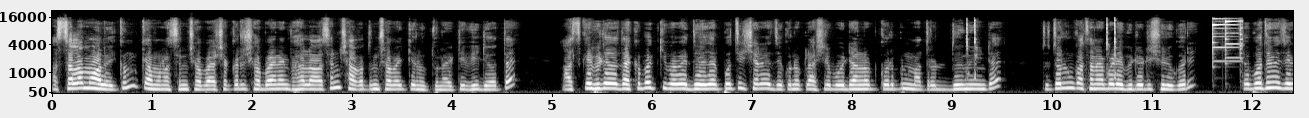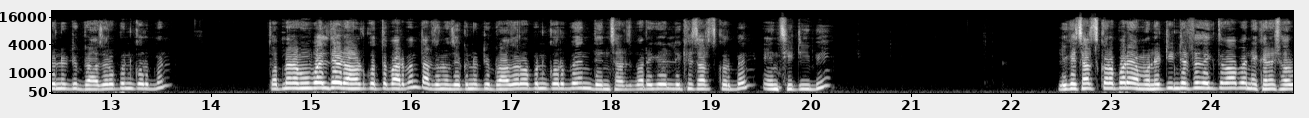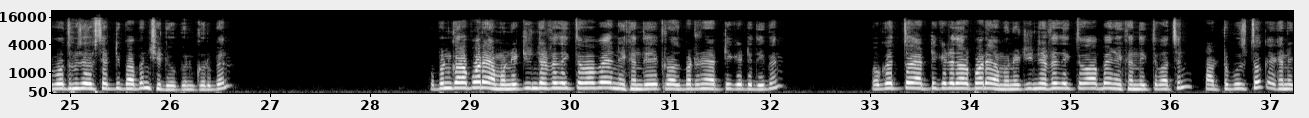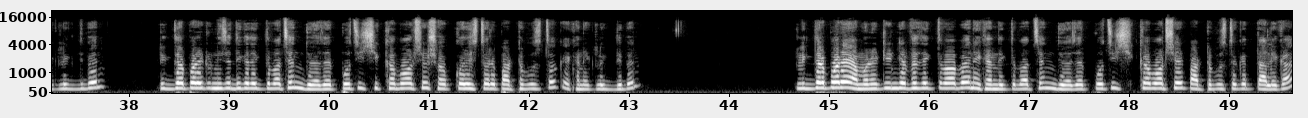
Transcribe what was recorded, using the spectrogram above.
আসসালামু আলাইকুম, কেমন আছেন সবাই? আশা করি সবাই অনেক ভালো আছেন। স্বাগতম সবাইকে নতুন একটি ভিডিওতে। আজকের ভিডিওতে দেখাবো কীভাবে দুই হাজার পঁচিশ সালে যে কোনো ক্লাসের বই ডাউনলোড করবেন মাত্র দুই মিনিটে। তো চলুন কথা না বেড়ে ভিডিওটি শুরু করি। তো প্রথমে যে কোনো একটি ব্রাউজার ওপেন করবেন। তো আপনারা মোবাইল দিয়ে ডাউনলোড করতে পারবেন। তার জন্য যে কোনো একটি ব্রাউজার ওপেন করবেন দেন সার্চ বারে গিয়ে লিখে সার্চ করবেন এনসিটিভি লিখে সার্চ করার পরে এমন একটি ইন্টারফেস দেখতে পাবেন। এখানে সর্বপ্রথম যে ওয়েবসাইটটি পাবেন, সেটি ওপেন করবেন। ওপেন করার পরে এমন একটি ইন্টারফেস দেখতে পাবেন। এখান থেকে ক্রস বাটনে অ্যাডটি কেটে দিবেন। ওকে, তো অ্যাডটি কেটে দেওয়ার পরে এমন একটি ইন্টারফেস দেখতে পাবেন। এখানে দেখতে পাচ্ছেন পাঠ্যপুস্তক। এখানে ক্লিক দিবেন। ক্লিক দেওয়ার পরে একটু নিচের দিকে দেখতে পাচ্ছেন দু হাজার পঁচিশ শিক্ষাবর্ষের সকল স্তরের পাঠ্যপুস্তক। এখানে ক্লিক দিবেন। ক্লিক দেওয়ার পরে এমন একটি ইন্টারফেস দেখতে পাবেন। এখানে দেখতে পাচ্ছেন দু হাজার পঁচিশ শিক্ষাবর্ষের পাঠ্যপুস্তকের তালিকা।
